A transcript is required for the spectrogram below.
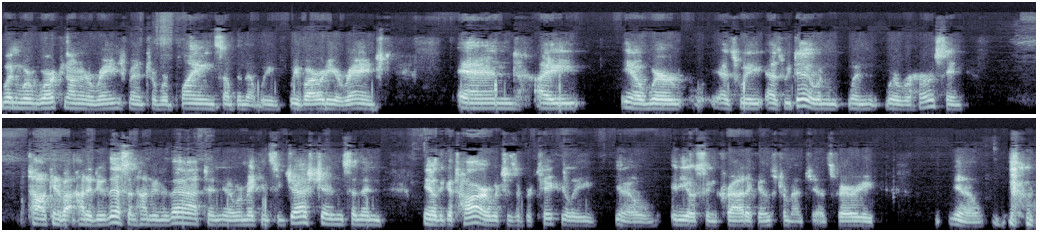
when we're working on an arrangement or we're playing something that we we've already arranged and I, you know, we're as we as we do when when we're rehearsing, talking about how to do this and how to do that, and you know, we're making suggestions, and then you know, the guitar, which is a particularly you know idiosyncratic instrument, you know, it's very, you know.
